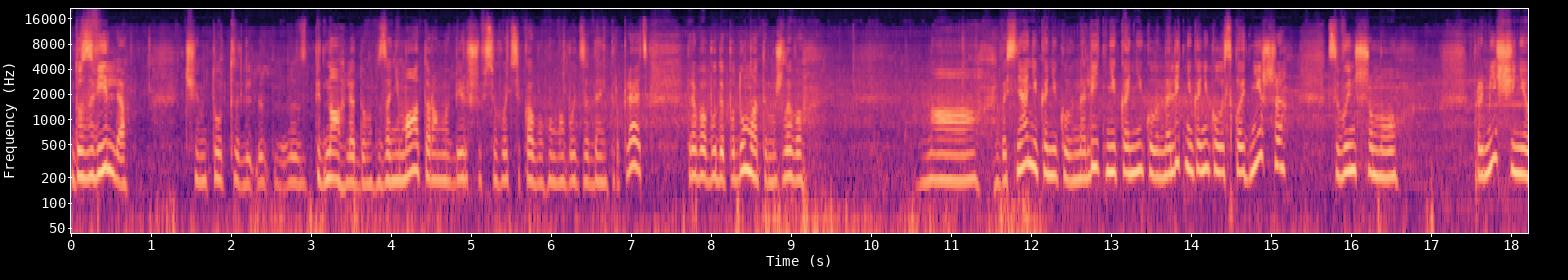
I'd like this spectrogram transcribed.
дозвілля чим тут під наглядом з аніматорами більше всього цікавого, мабуть, за день трапляється. Треба буде подумати, можливо, на весняні канікули, на літні канікули. На літні канікули складніше. Це в іншому приміщенні,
